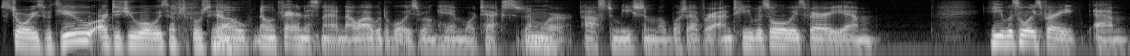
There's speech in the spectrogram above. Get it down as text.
stories with you or did you always have to go to him No, no. In fairness, now, now I would have always rung him or texted him Mm. or asked to meet him or whatever, and he was always very. Um, he was always very. Um,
